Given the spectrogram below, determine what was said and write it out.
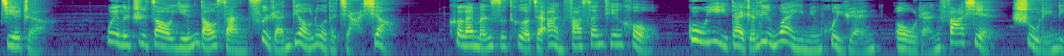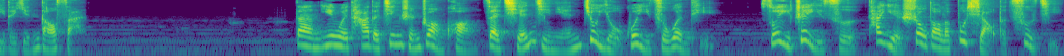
接着，为了制造引导伞自然掉落的假象，克莱门斯特在案发三天后。故意带着另外一名会员偶然发现树林里的引导伞，但因为他的精神状况在前几年就有过一次问题，所以这一次他也受到了不小的刺激，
